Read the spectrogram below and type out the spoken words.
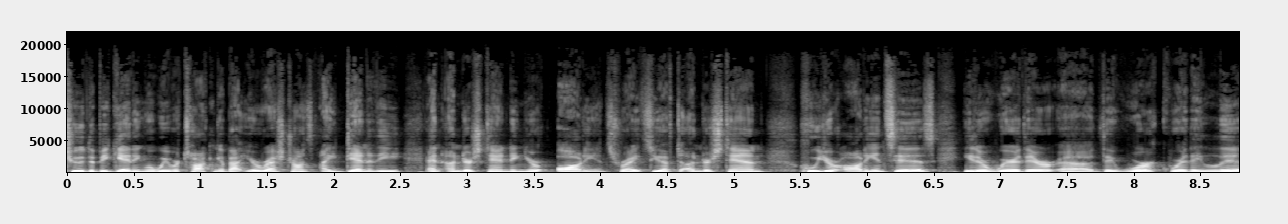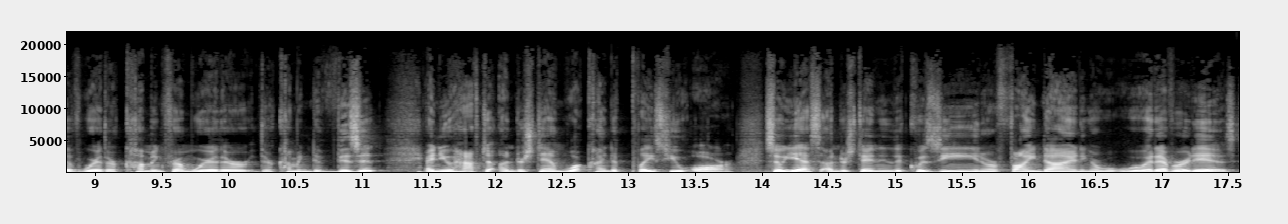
to the beginning when we were talking about your restaurant's identity and understanding your audience, right? So you have to understand who your audience is, either where they're uh, they work, where they live, where they're coming from, where they're they're coming to visit, and you have to understand what kind of place you are. So yes, understanding the cuisine or fine dining or whatever it is,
